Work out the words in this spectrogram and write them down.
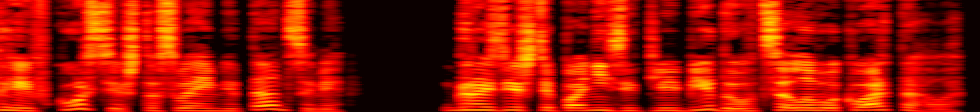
Ты в курсе, что своими танцами грозишься понизить либидо у целого квартала?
